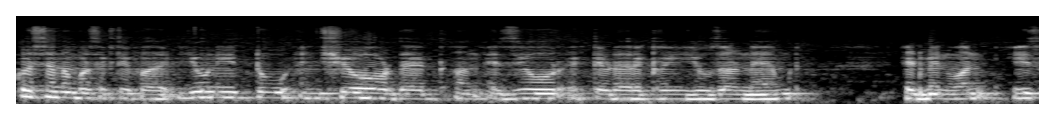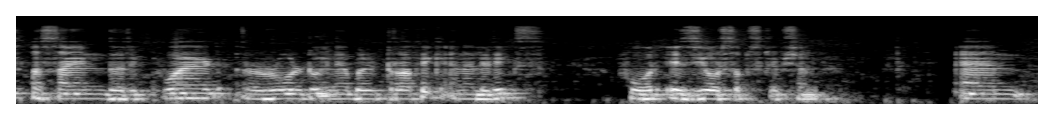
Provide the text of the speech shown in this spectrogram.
Question number 65 you need to ensure that an azure active directory user named admin1 is assigned the required role to enable traffic analytics for azure subscription. And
